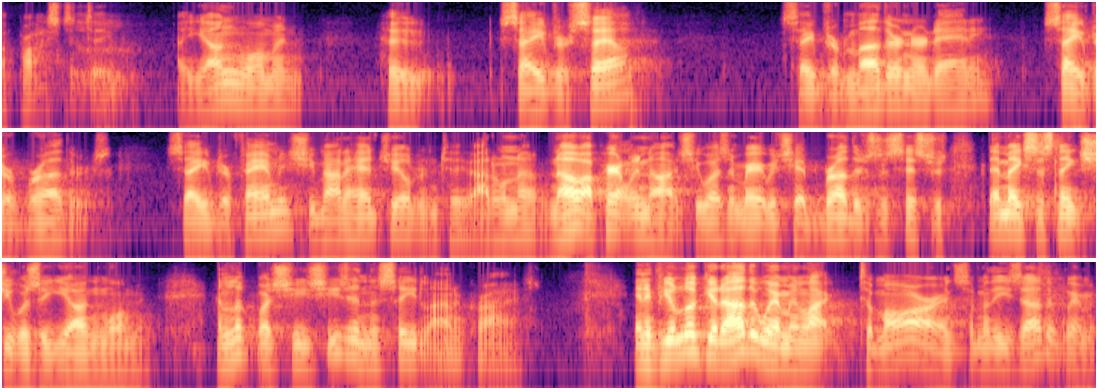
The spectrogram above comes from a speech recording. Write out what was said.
a prostitute, a young woman who saved herself, saved her mother and her daddy, saved her brothers, saved her family. She might have had children too. I don't know. No, apparently not. She wasn't married, but she had brothers and sisters. That makes us think she was a young woman. And look what she she's in the seed line of Christ. And if you look at other women like Tamar and some of these other women,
